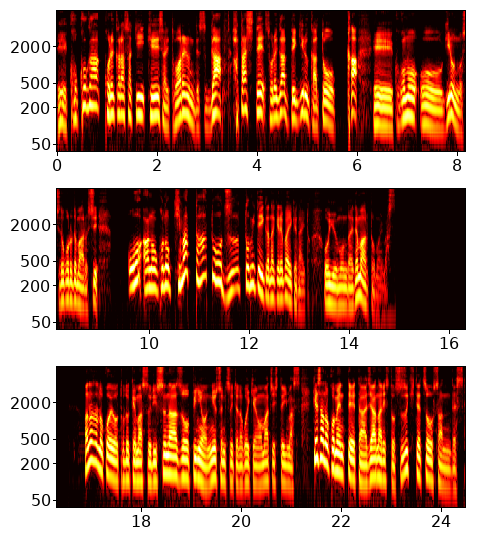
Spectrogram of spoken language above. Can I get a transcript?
えー、ここがこれから先経営者に問われるんですが果たしてそれができるかどうか、えー、ここも議論のしどころでもあるしおあのこの決まった後をずっと見ていかなければいけないという問題でもあると思います。あなたの声を届けますリスナーズオピニオンニュースについてのご意見をお待ちしています。今朝のコメンテーター、ジャーナリスト鈴木哲夫さんです。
